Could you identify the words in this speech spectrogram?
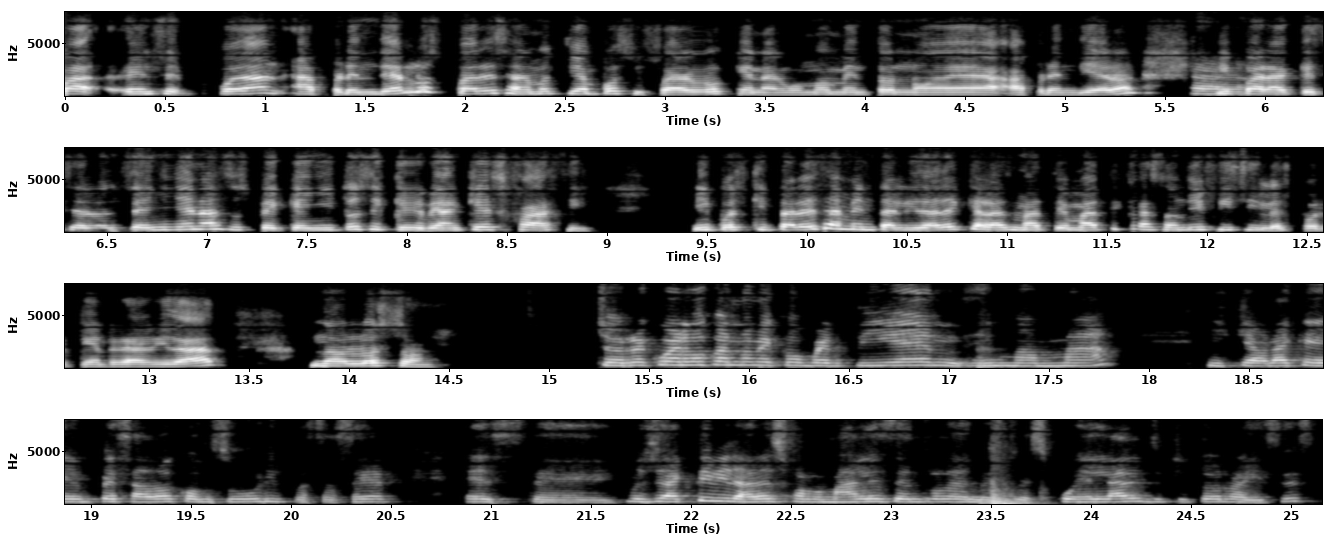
puedan aprender los padres al mismo tiempo si fue algo que en algún momento no aprendieron y para que se lo enseñen a sus pequeñitos y que vean que es fácil y pues quitar esa mentalidad de que las matemáticas son difíciles, porque en realidad no lo son. Yo recuerdo cuando me convertí en, mamá y que ahora que he empezado con Sur y pues hacer este, pues ya actividades formales dentro de nuestra escuela, de Instituto de Raíces,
